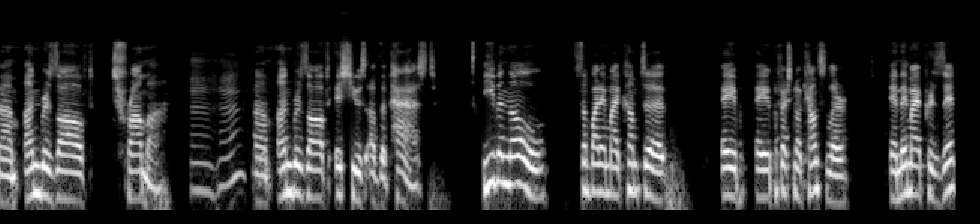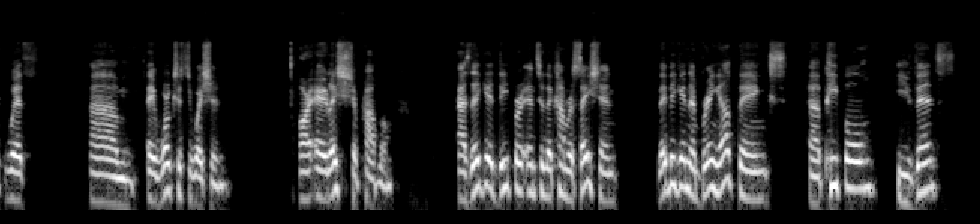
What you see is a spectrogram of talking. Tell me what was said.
Um, unresolved trauma. Mm-hmm. Um, unresolved issues of the past. Even though somebody might come to a, a professional counselor and they might present with um, a work situation or a relationship problem. As they get deeper into the conversation, they begin to bring up things, uh, people, events,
